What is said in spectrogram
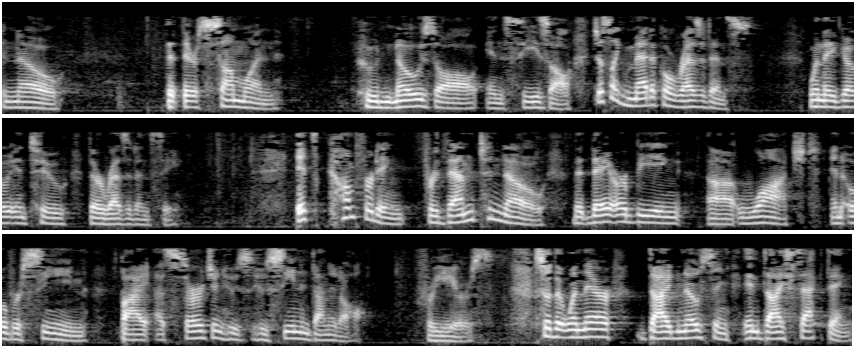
to know that there's someone who knows all and sees all. Just like medical residents when they go into their residency. It's comforting for them to know that they are being uh, watched and overseen by a surgeon who's, who's seen and done it all for years. So that when they're diagnosing and dissecting,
